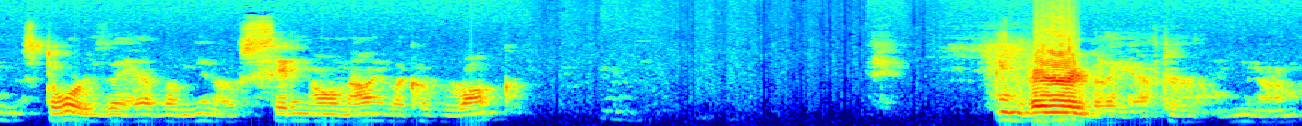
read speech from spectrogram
In the stories they have them, you know, sitting all night like a rock. Invariably, after, you know,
